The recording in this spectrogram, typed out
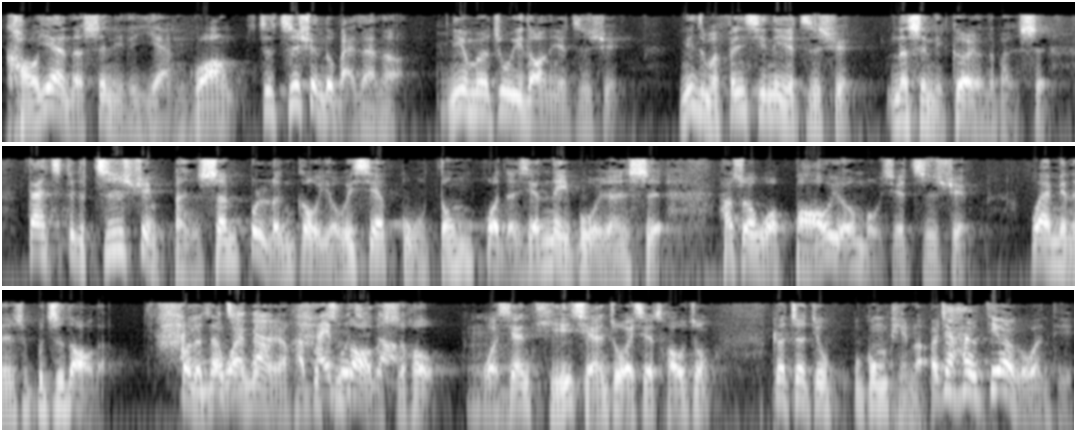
考验的是你的眼光，这资讯都摆在那，你有没有注意到那些资讯？你怎么分析那些资讯？那是你个人的本事。但是这个资讯本身不能够有一些股东或者一些内部人士，他说我保有某些资讯，外面的人是不知道的，或者在外面的人还不知道的时候，我先提前做一些操纵，那这就不公平了。而且还有第二个问题，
